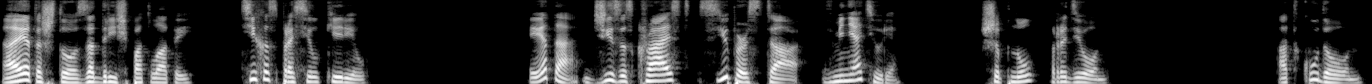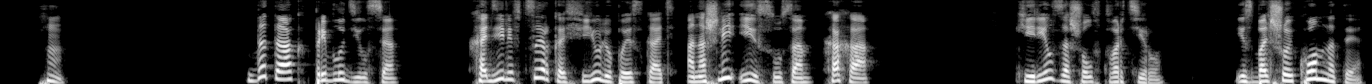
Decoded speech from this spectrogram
«А это что за дрищ потлатый?» Тихо спросил Кирилл. «Это Jesus Christ Superstar в миниатюре», — шепнул Родион. «Откуда он?» «Хм». «Да так, приблудился. Ходили в церковь Юлю поискать, а нашли Иисуса. Ха-ха». Кирилл зашел в квартиру. Из большой комнаты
